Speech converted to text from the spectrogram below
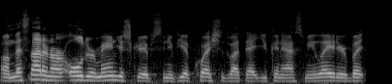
Um, that's not in our older manuscripts, and if you have questions about that, you can ask me later. But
